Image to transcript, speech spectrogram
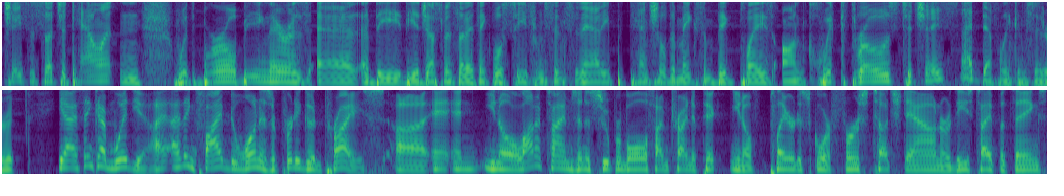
Chase is such a talent, and with Burrow being there as uh, the the adjustments that I think we'll see from Cincinnati, potential to make some big plays on quick throws to Chase, I'd definitely consider it. Yeah, I think I'm with you. I, I, think five to one is a pretty good price. Uh, and, and, you know, a lot of times in a Super Bowl, if I'm trying to pick, you know, player to score first touchdown or these type of things,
